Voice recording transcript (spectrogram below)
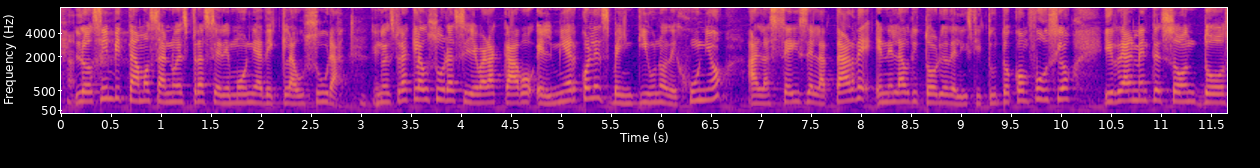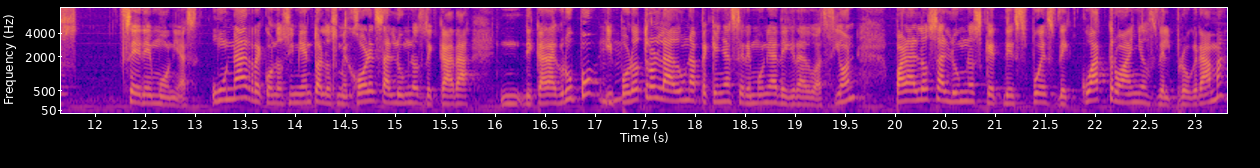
los invitamos a nuestra ceremonia de clausura. Okay. Nuestra clausura se llevará a cabo el miércoles 21 de junio a las 6 de la tarde en el auditorio del Instituto Confucio y realmente son dos ceremonias. Una, reconocimiento a los mejores alumnos de cada, de cada grupo uh -huh. y por otro lado una pequeña ceremonia de graduación para los alumnos que después de cuatro años del programa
